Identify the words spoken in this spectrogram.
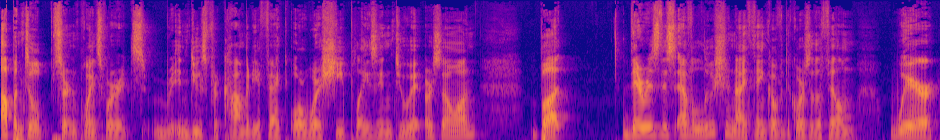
Up until certain points where it's induced for comedy effect or where she plays into it or so on. But there is this evolution, I think, over the course of the film where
